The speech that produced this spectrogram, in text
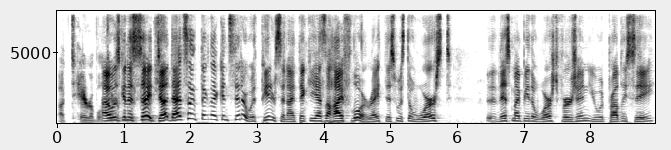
a terrible. I was going to say that's a thing to consider with Pederson. I think he has a high floor, right? This was the worst. This might be the worst version you would probably see.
